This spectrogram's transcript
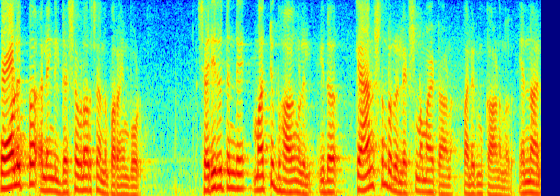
പോളിപ്പ് അല്ലെങ്കിൽ ദശവളർച്ച എന്ന് പറയുമ്പോൾ ശരീരത്തിന്റെ മറ്റു ഭാഗങ്ങളിൽ ഇത് ക്യാൻസറിന്റെ ഒരു ലക്ഷണമായിട്ടാണ് പലരും കാണുന്നത്. എന്നാൽ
